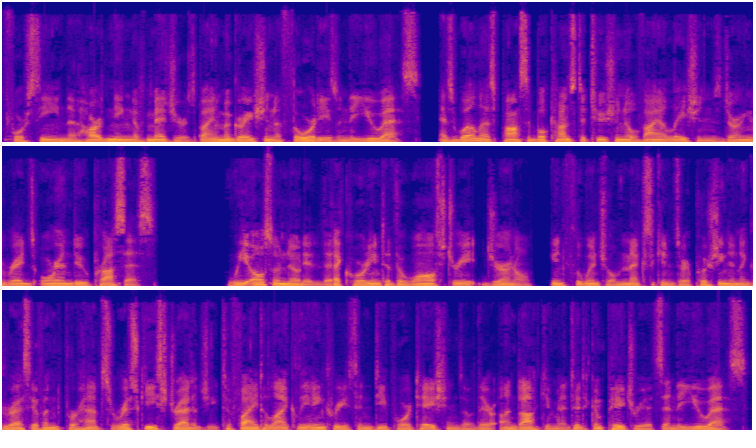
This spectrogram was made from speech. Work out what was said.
foreseeing the hardening of measures by immigration authorities in the U.S., as well as possible constitutional violations during raids or in due process. We also noted that according to the Wall Street Journal, influential Mexicans are pushing an aggressive and perhaps risky strategy to fight a likely increase in deportations of their undocumented compatriots in the U.S.,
